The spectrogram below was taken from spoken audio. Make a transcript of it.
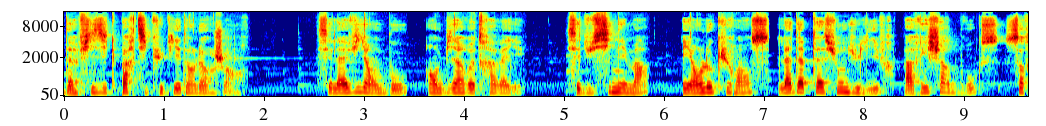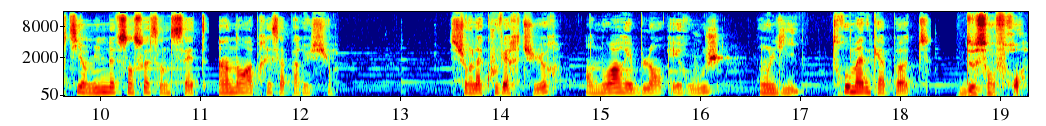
d'un physique particulier dans leur genre. C'est la vie en beau, en bien retravaillé. C'est du cinéma, et en l'occurrence l'adaptation du livre par Richard Brooks, sorti en 1967, un an après sa parution. Sur la couverture, en noir et blanc et rouge, on lit Truman Capote. De sang-froid.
